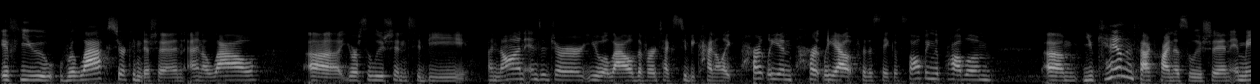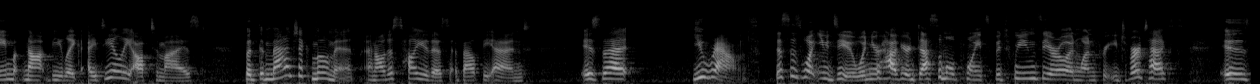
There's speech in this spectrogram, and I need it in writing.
If you relax your condition and allow uh, your solution to be a non-integer. You allow the vertex to be kind of like partly in, partly out for the sake of solving the problem. Um, you can, in fact, find a solution. It may not be like ideally optimized, but the magic moment, and I'll just tell you this about the end, is that you round. This is what you do when you have your decimal points between 0 and 1 for each vertex, is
